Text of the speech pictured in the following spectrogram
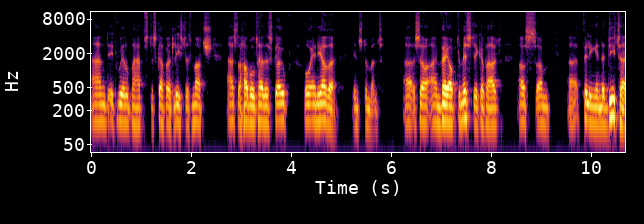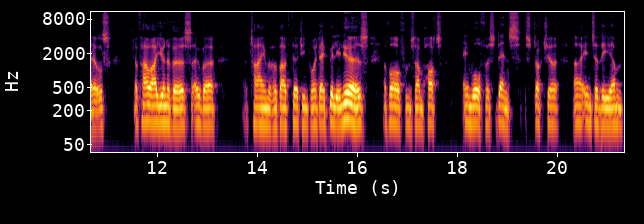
and it will perhaps discover at least as much as the Hubble telescope or any other instrument. Uh, so I'm very optimistic about us um, uh, filling in the details of how our universe over time of about 13.8 billion years evolved from some hot amorphous, dense structure uh, into the um,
